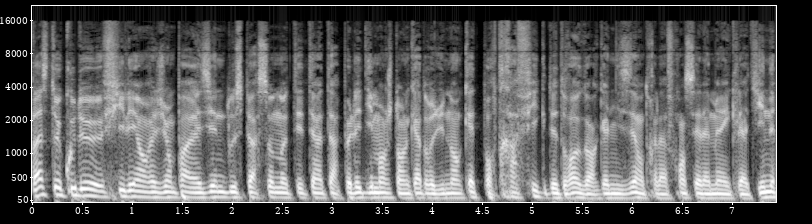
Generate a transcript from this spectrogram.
Vaste coup de filet en région parisienne. 12 personnes ont été interpellées dimanche dans le cadre d'une enquête pour trafic de drogue organisée entre la France et l'Amérique latine.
